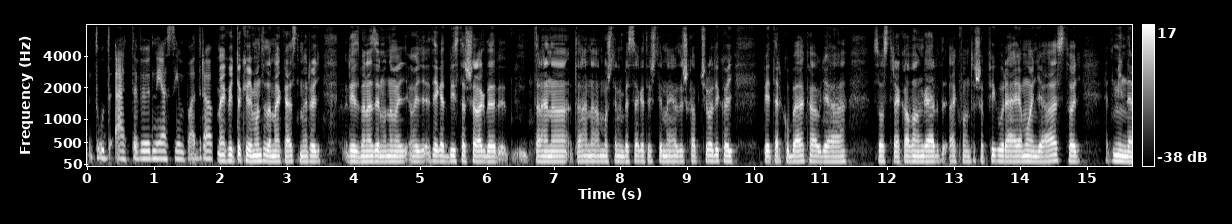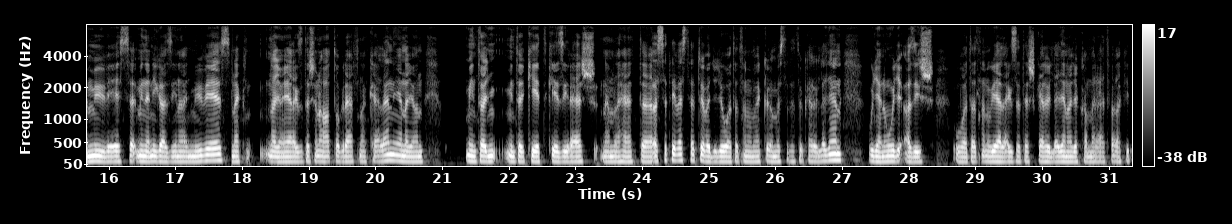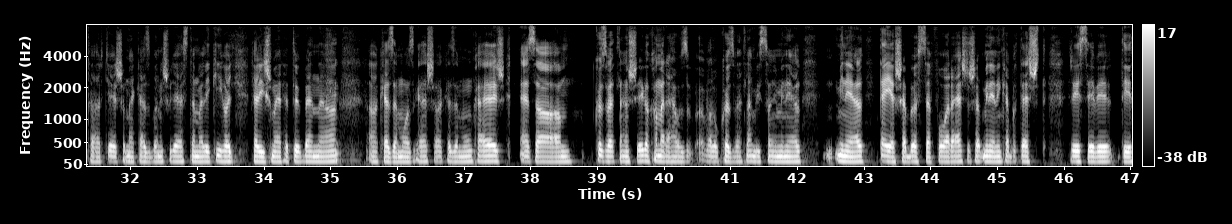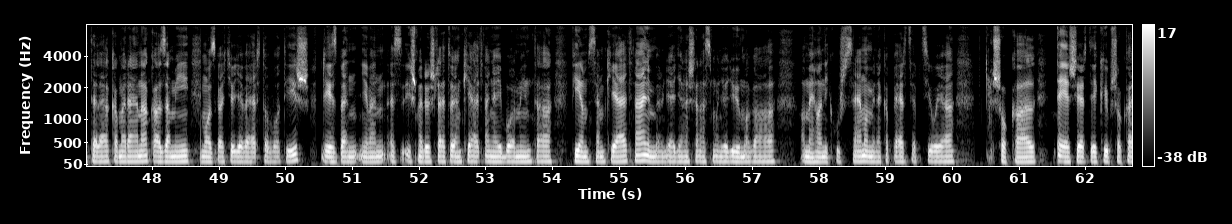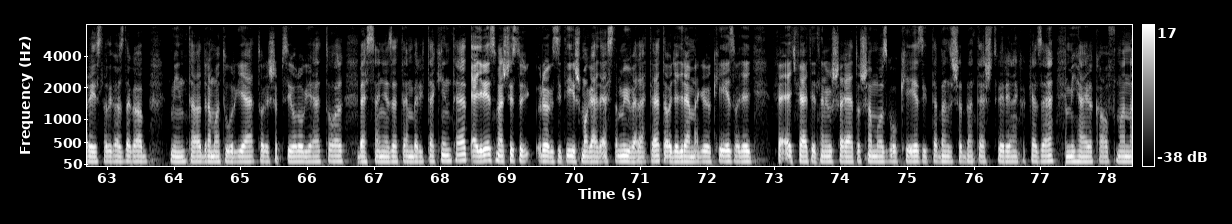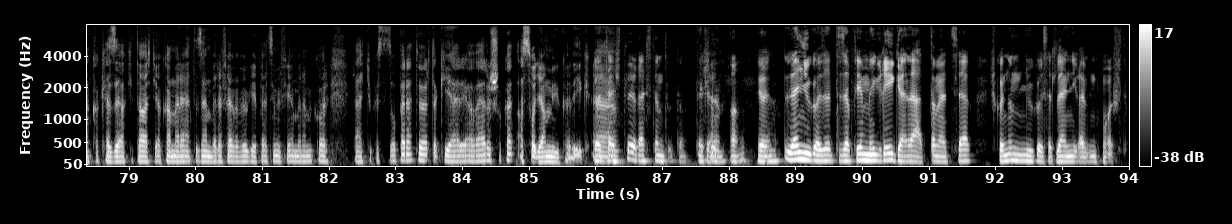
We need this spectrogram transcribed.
tud áttevődni a színpadra. Meg, hogy tök hogy mondtad a mekázt, mert hogy részben azért mondom, hogy, hogy téged biztosalak, de talán a, talán a mostani beszélgetés témájához is kapcsolódik, hogy Péter Kubelka, ugye az osztrák avantgárd legfontosabb figurája mondja azt, hogy hát minden művész, minden igazi nagy művésznek nagyon jellegzetesen autográfnak kell lennie, nagyon mint hogy, mint hogy két kézírás nem lehet összetéveszthető, vagy hogy óvatatlanul megkülönböztethető kell, hogy legyen, ugyanúgy az is óvatatlanul jellegzetes kell, hogy legyen, hogy a kamerát valaki tartja, és a mekázban is ugye ezt emeli ki, hogy felismerhető benne a, a keze mozgása, a keze munkája, és ez a közvetlenség, a kamerához való közvetlen viszony, minél, minél teljesebb összeforrás, és minél inkább a test részévé tétele a kamerának, az, ami mozgatja ugye Vertovot is. Részben nyilván ez ismerős lehet olyan kiáltványaiból, mint a filmszem kiáltvány, mert ugye egyenesen azt mondja, hogy ő maga a, a mechanikus szem, aminek a percepciója sokkal teljes értékűbb, sokkal részletgazdagabb, mint a dramaturgiától és a pszichológiától beszennyezett emberi tekintet. Egyrészt, másrészt, hogy rögzíti is magát ezt a műveletet, ahogy egy remegő kéz, vagy egy, egy feltétlenül sajátosan mozgó kéz, itt ebben az esetben a testvérének a keze, Mihály Kaufmannnak a keze, aki tartja a kamerát az Embere felvevőgépel című filmben, amikor látjuk ezt az operatőrt, aki járja a városokat, az hogyan működik. A testvér, ezt nem tudtam. Igen. Ah, Lenyugodott ez a film, még régen láttam egyszer, és akkor nem nyűgözhet le ennyire, mint most.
